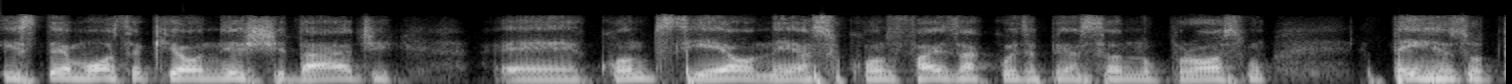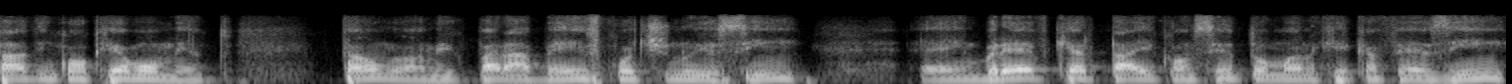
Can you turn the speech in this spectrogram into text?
Isso demonstra que a honestidade é, quando se é honesto, quando faz a coisa pensando no próximo, tem resultado em qualquer momento. Então, meu amigo, parabéns, continue assim. É, em breve quero estar tá aí com você tomando aqui cafezinho,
